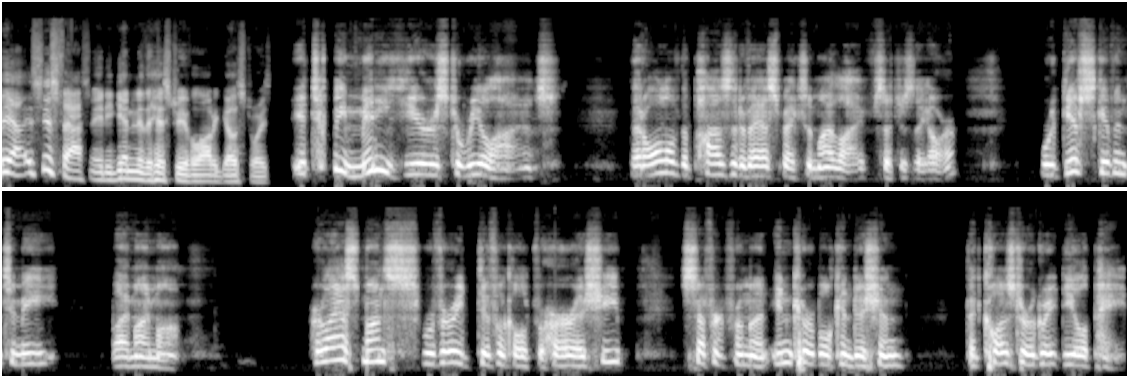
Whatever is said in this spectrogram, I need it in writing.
But yeah, it's just fascinating getting into the history of a lot of ghost stories. It took me many years to realize that all of the positive aspects of my life, such as they are, were gifts given to me by my mom. Her last months were very difficult for her as she suffered from an incurable condition that caused her a great deal of pain.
